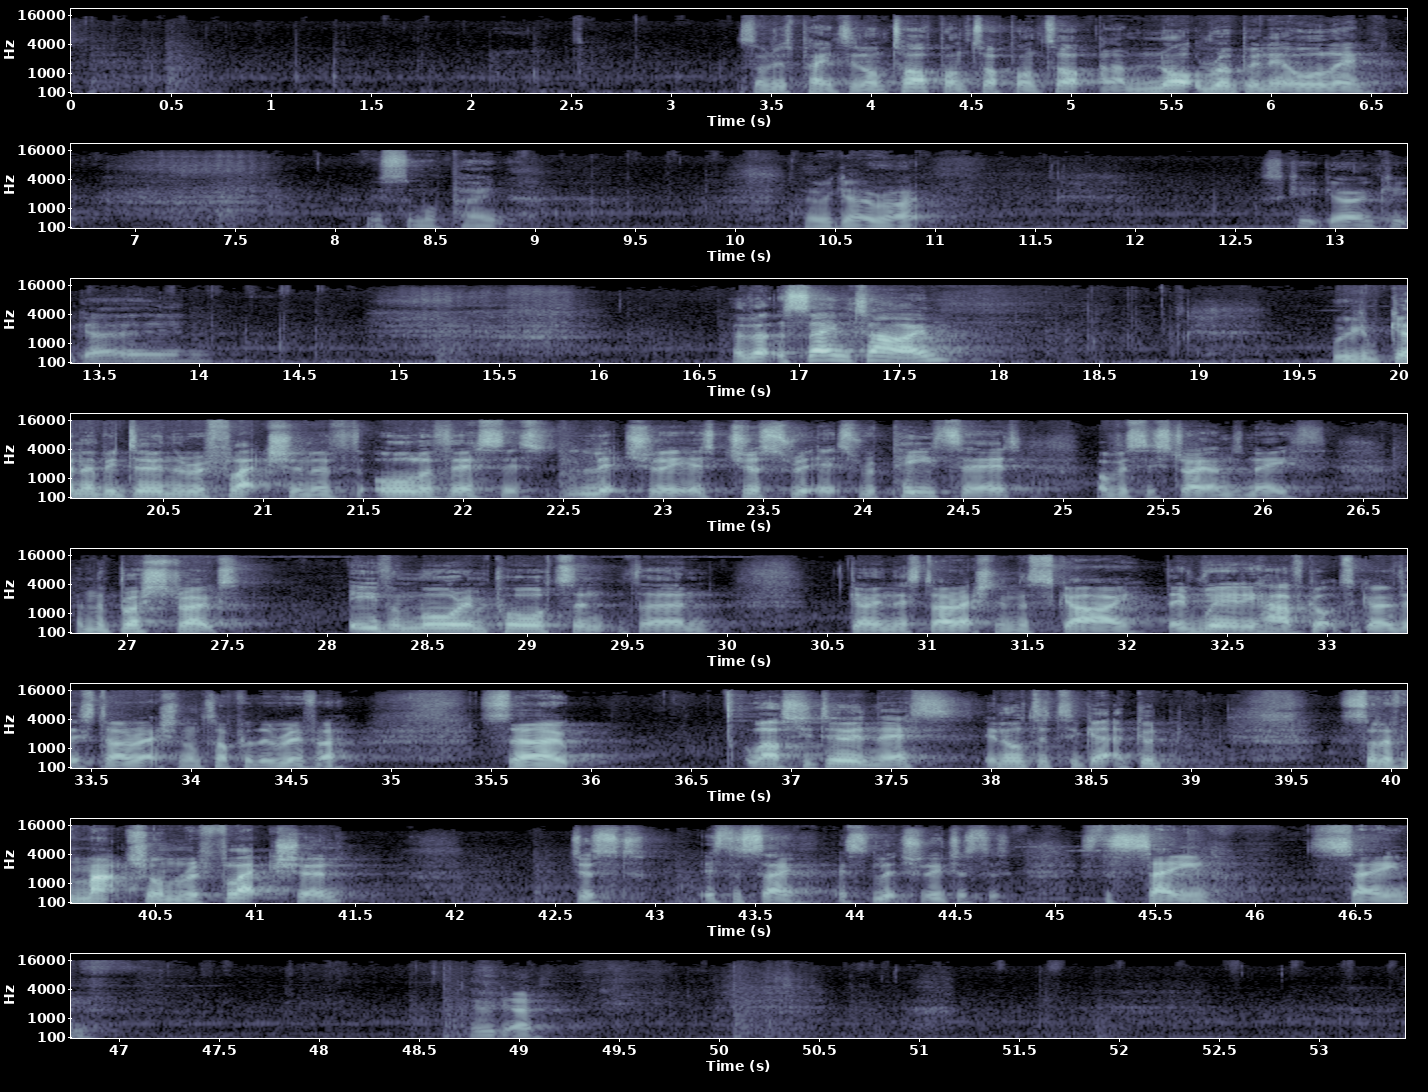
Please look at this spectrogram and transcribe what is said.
So I'm just painting on top, on top, on top, and I'm not rubbing it all in. Need some more paint. There we go, right. Let's keep going, keep going. And at the same time, we're going to be doing the reflection of all of this. It's literally, it's just, it's repeated, obviously straight underneath. And the brush strokes, even more important than going this direction in the sky, they really have got to go this direction on top of the river. So whilst you're doing this, in order to get a good sort of match on reflection, just, it's the same. It's literally just, it's the same same. Here we go.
